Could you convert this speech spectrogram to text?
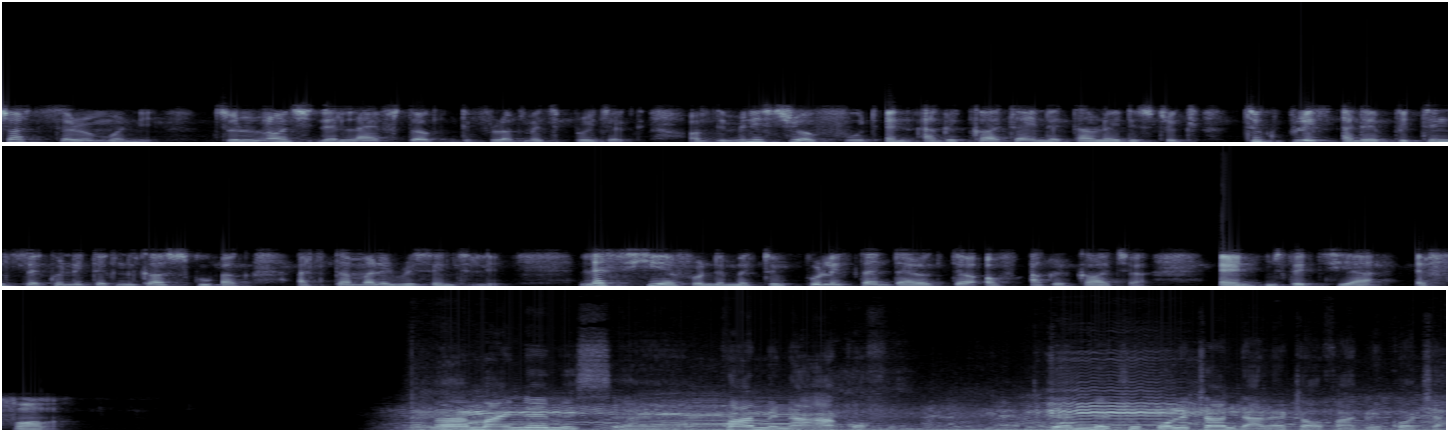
short ceremony to launch the livestock development project of the Ministry of Food and Agriculture in the Tamale district took place at the Bitin Secondary Technical School Park at Tamale recently. Let's hear from the Metropolitan Director of Agriculture and Mr. Tia, a farmer. Uh, my name is uh, Kwame Akorful, the Metropolitan Director of Agriculture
